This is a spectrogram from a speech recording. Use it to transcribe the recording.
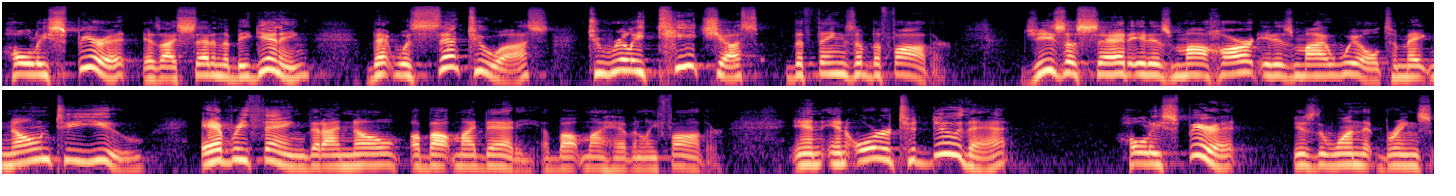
Holy Spirit, as I said in the beginning, that was sent to us to really teach us the things of the Father. Jesus said, It is my heart, it is my will to make known to you everything that I know about my daddy, about my heavenly Father. And in order to do that, Holy Spirit is the one that brings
